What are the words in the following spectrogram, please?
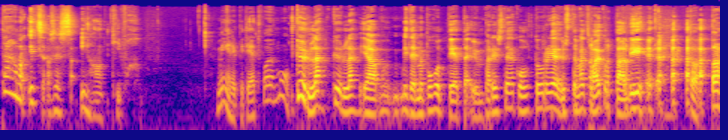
tämä on itse asiassa ihan kiva. Mielipiteet voi muuttua. Kyllä, kyllä. Ja miten me puhuttiin, että ympäristö ja kulttuuri ja ystävät vaikuttaa niin. Totta.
